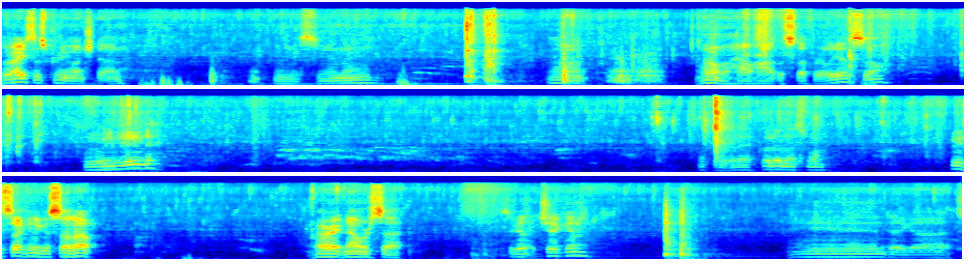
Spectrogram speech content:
The rice is pretty much done. You see in there? Uh, I don't know how hot this stuff really is, so what do we need? Okay, what I put in this one? Give me a second to get set up. Alright, now we're set. So we got the chicken. And I got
